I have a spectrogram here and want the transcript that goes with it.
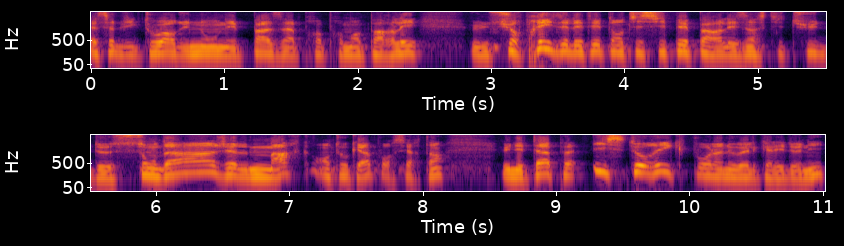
Cette victoire du non n'est pas à proprement parler une surprise. Elle était anticipée par les instituts de sondage. Elle marque, en tout cas pour certains, une étape historique pour la Nouvelle-Calédonie.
